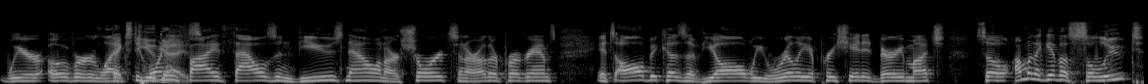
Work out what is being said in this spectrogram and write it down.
we're over like Thanks to 25,000 views now on our shorts and our other programs. It's all because of y'all. We really appreciate it very much. So I'm going to give a salute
